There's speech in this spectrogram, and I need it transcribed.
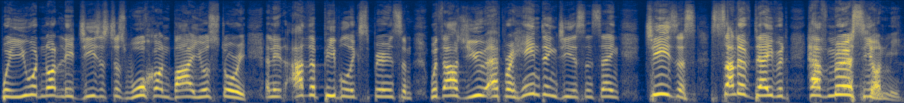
where you would not let Jesus just walk on by your story and let other people experience Him without you apprehending Jesus and saying, Jesus, Son of David, have mercy on me?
